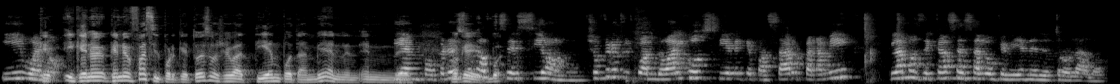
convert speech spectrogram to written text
Y bueno. y que no, que no, es fácil, porque todo eso lleva tiempo también. En, tiempo, pero es una obsesión. Yo creo que cuando algo tiene que pasar, para mí, clamas de casa es algo que viene de otro lado.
